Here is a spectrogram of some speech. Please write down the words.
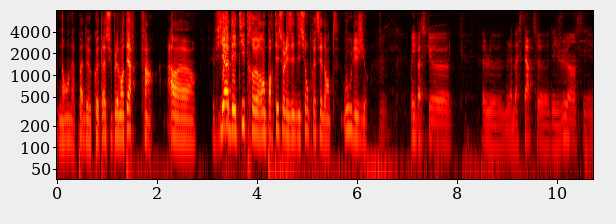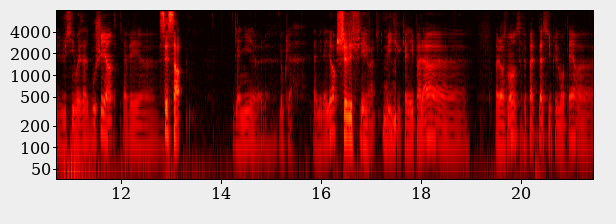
non, on n'a pas de quota supplémentaire. Enfin, euh, via des titres remportés sur les éditions précédentes ou les JO. Oui, parce que euh, le, la Mastart des Jeux, hein, c'est Justine Wezas-Boucher hein, qui avait euh, C'est ça, gagné donc la, la médaille d'or. chez les Et filles. vu, ouais. vu qu'elle n'est pas là, malheureusement, ça fait pas de place supplémentaire. euh.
